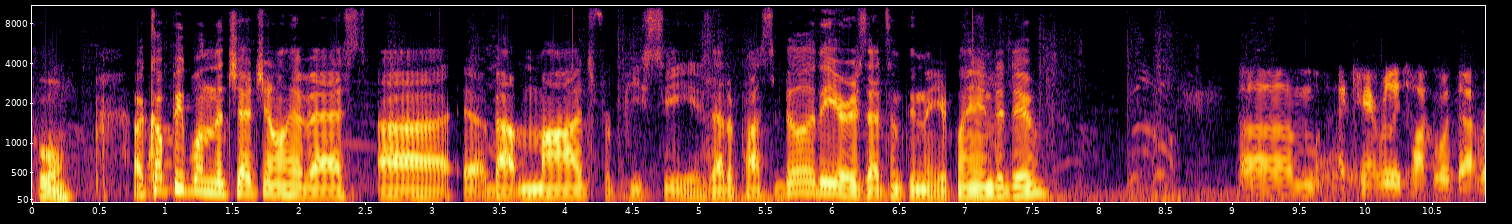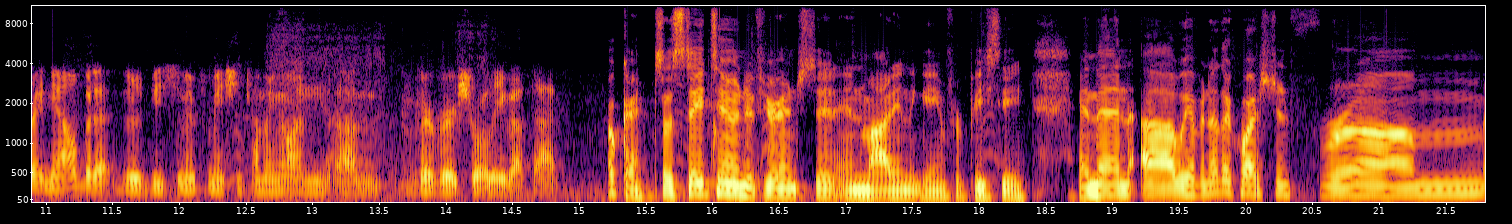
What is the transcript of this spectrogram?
Cool. A couple people in the chat channel have asked uh, about mods for PC. Is that a possibility, or is that something that you're planning to do? Um, I can't really talk about that right now, but uh, there'll be some information coming on um, very, very shortly about that. Okay, so stay tuned if you're interested in modding the game for PC. And then uh, we have another question from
